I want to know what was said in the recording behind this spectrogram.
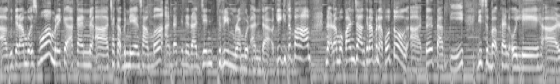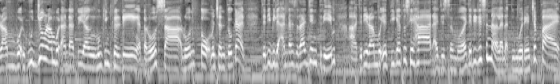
uh, Gunting rambut semua Mereka akan uh, Cakap benda yang sama. Anda kena rajin Trim rambut anda. Okey kita faham Nak rambut panjang Kenapa nak potong? Uh, Tetapi Disebabkan oleh uh, Rambut Hujung rambut anda tu Yang mungkin kering Atau rosak Rontok macam tu kan. Jadi bila anda rajin trim uh, Jadi rambut yang tinggal tu Sihat aja semua. Jadi dia senang lah Nak tumbuh dengan cepat.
